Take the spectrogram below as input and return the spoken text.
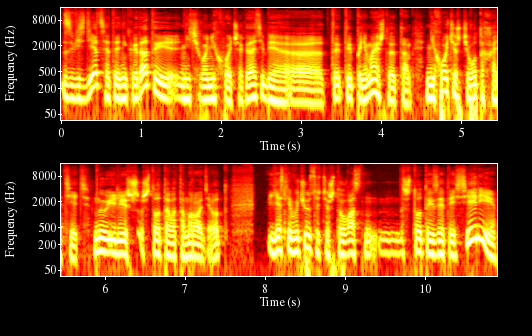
звездец это не когда ты ничего не хочешь, а когда тебе ты, ты понимаешь, что там не хочешь чего-то хотеть, ну или что-то в этом роде. Вот если вы чувствуете, что у вас что-то из этой серии,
